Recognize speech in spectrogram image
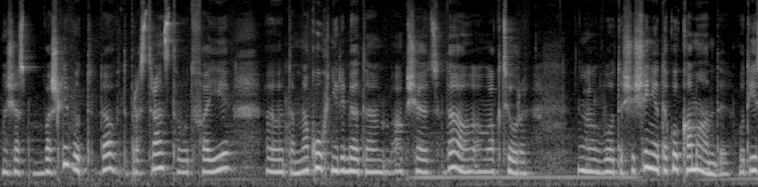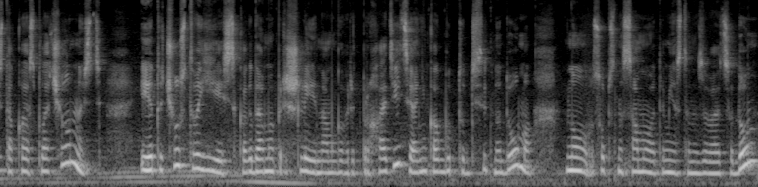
мы сейчас вошли вот, да, в это пространство, вот фойе, э, там на кухне ребята общаются, да, актеры, э, вот ощущение такой команды. Вот есть такая сплоченность, и это чувство есть, когда мы пришли, и нам говорят, проходите, они как будто действительно дома. Ну, собственно, само это место называется дом.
